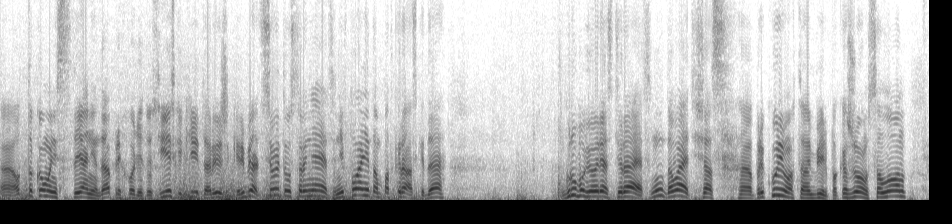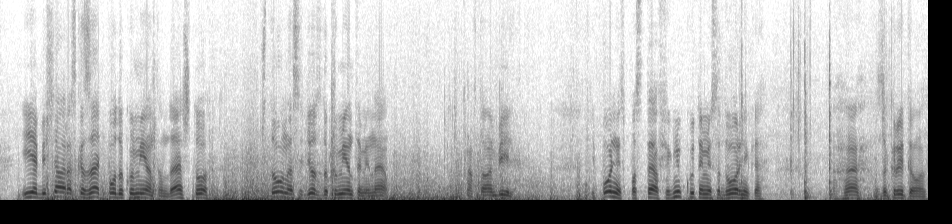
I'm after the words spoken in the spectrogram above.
А, вот в таком они состоянии, да, приходит. То есть есть какие-то рыжики. Ребят, все это устраняется, не в плане там подкраски, да, грубо говоря, стирается. Ну, давайте сейчас э, прикурим автомобиль, покажу вам салон. И обещал рассказать по документам, да, что, что у нас идет с документами на автомобиль. Японец поставил фигню какую-то вместо дворника. Ага, закрытый он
